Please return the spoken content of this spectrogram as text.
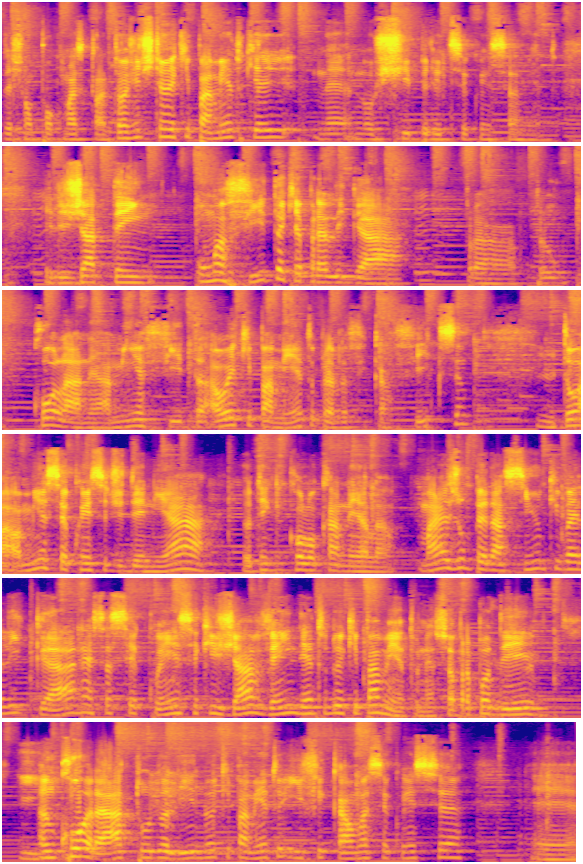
deixar um pouco mais claro. Então a gente tem um equipamento que ele, né, no chip de sequenciamento, ele já tem uma fita que é para ligar para colar, né, a minha fita ao equipamento para ela ficar fixa. Hum. Então a minha sequência de DNA, eu tenho que colocar nela mais um pedacinho que vai ligar nessa sequência que já vem dentro do equipamento, né? Só para poder e... ancorar tudo ali no equipamento e ficar uma sequência é,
